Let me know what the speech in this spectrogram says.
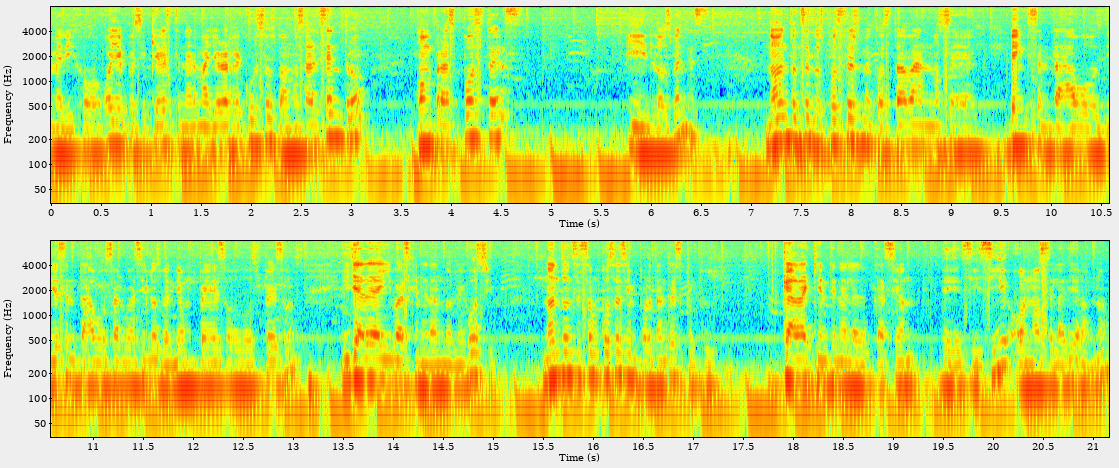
me dijo, oye, pues si quieres tener mayores recursos, vamos al centro, compras pósters y los vendes. ¿no? Entonces los pósters me costaban, no sé, 20 centavos, 10 centavos, algo así, los vendía un peso, dos pesos, y ya de ahí vas generando negocio, ¿no? Entonces son cosas importantes que pues cada quien tiene la educación de si sí o no se la dieron, ¿no?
